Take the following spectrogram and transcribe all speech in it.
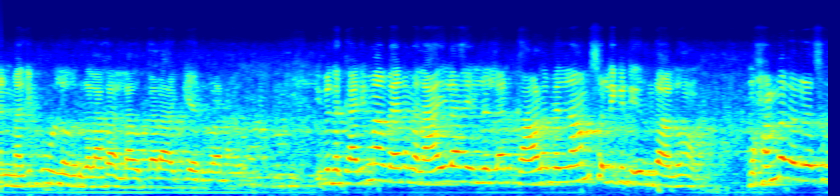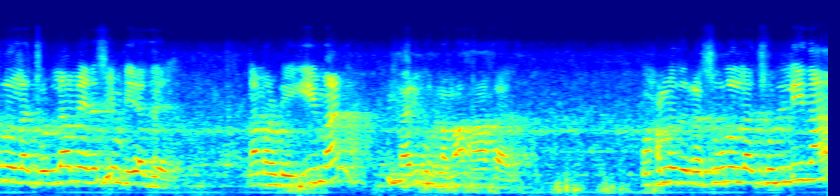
நன் மதிப்பு உள்ளவர்களாக அல்லாஹு ஆக்கிய ஆக்கி அருள்வானாக. இப்போ இந்த களிமாவை நம்ம லாயிலாக இல்லைல்லான்னு காலமெல்லாம் சொல்லிக்கிட்டு இருந்தாலும் முகமது ரசூலுல்லா சொல்லாமல் என்ன செய்ய முடியாது? நம்மளுடைய ஈமான் பரிபூர்ணமாக ஆகாது. முகமது ரசூலுல்லா சொல்லி தான்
